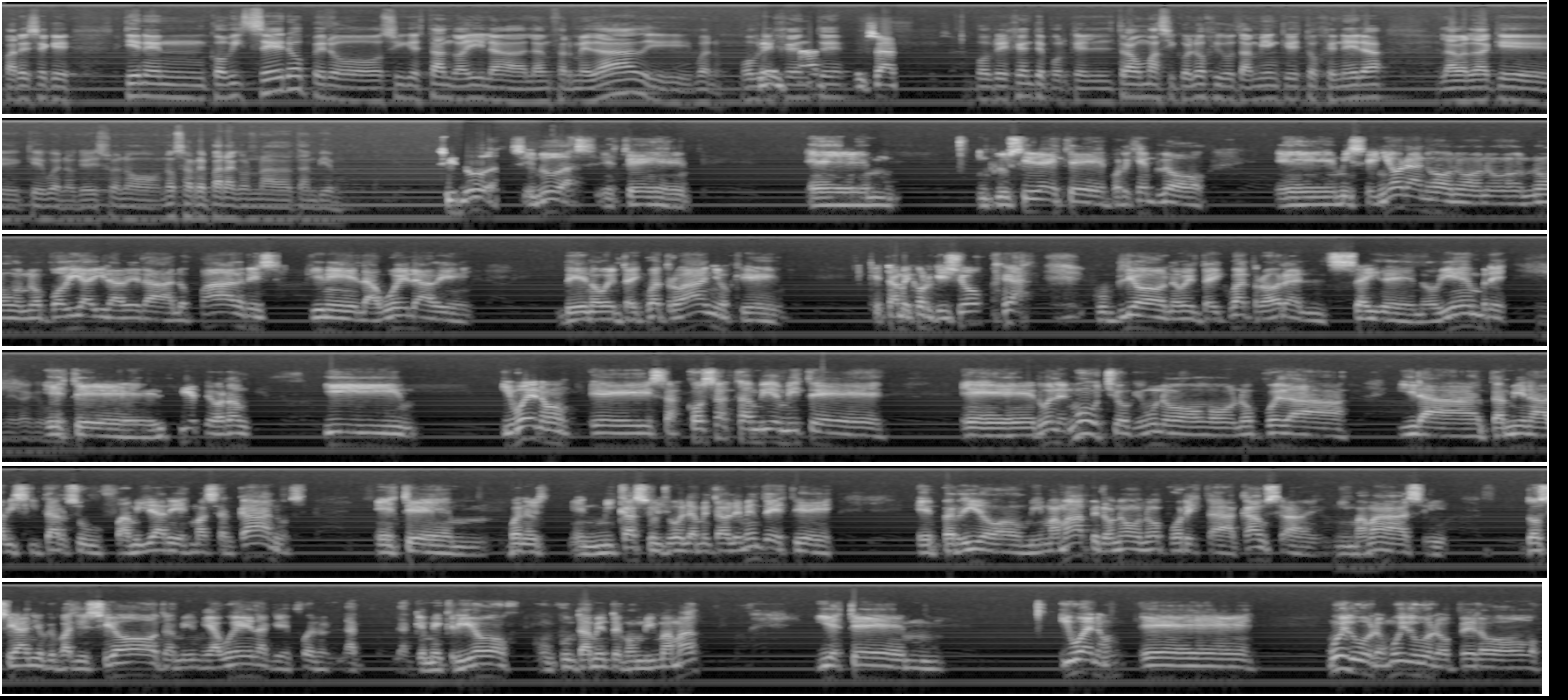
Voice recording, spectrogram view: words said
parece que tienen COVID cero, pero sigue estando ahí la, enfermedad y bueno, pobre gente. Pobre gente, porque el trauma psicológico también que esto genera, la verdad que, bueno, que eso no, no se repara con nada también. Sin duda, sin dudas. Este, em, inclusive, este, por ejemplo, eh, mi señora no, no, no, no, no podía ir a ver a los padres. Tiene la abuela de, de 94 años que, que está mejor que yo. Cumplió 94 ahora el 6 de noviembre. Este, el 7, perdón. Y, y bueno, eh, esas cosas también, viste, eh, duelen mucho, que uno no pueda ir a, también a visitar sus familiares más cercanos. Este, bueno, en mi caso yo lamentablemente este, he perdido a mi mamá, pero no, no por esta causa. Mi mamá hace 12 años que falleció, también mi abuela, que fue la, que me crió conjuntamente con mi mamá. Y este y bueno, eh, muy duro, muy duro, pero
